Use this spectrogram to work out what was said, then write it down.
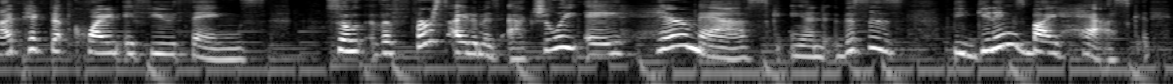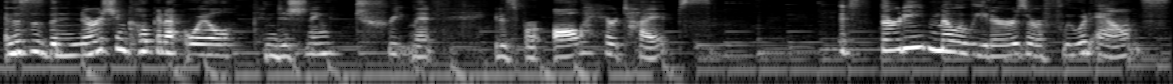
I picked up quite a few things. So the first item is actually a hair mask, and this is Beginnings by Hask. And this is the Nourishing Coconut Oil Conditioning Treatment. It is for all hair types. It's 30 milliliters or a fluid ounce.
